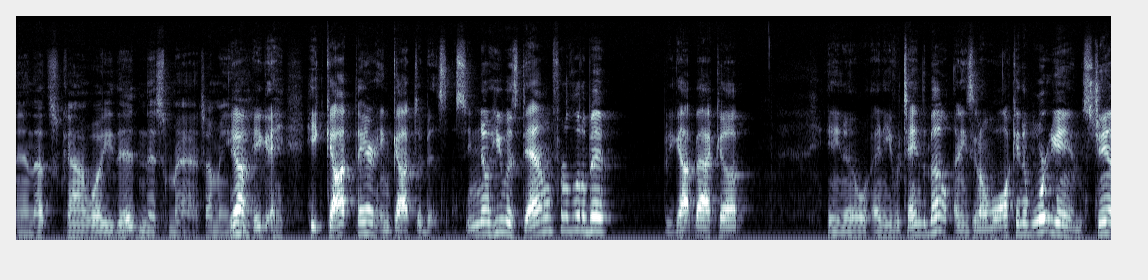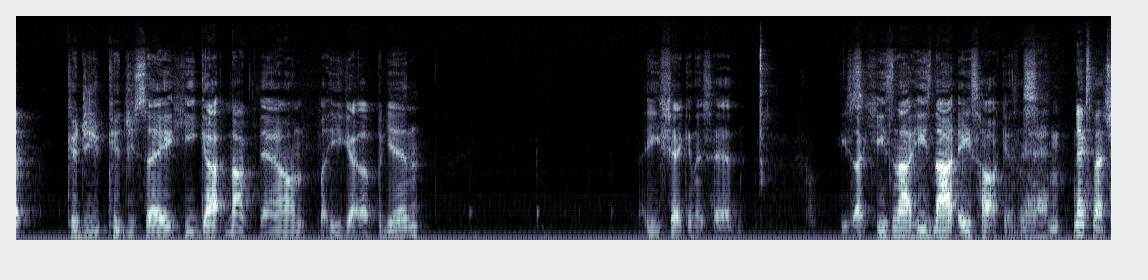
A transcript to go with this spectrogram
and that's kind of what he did in this match. I mean, Yeah, he- he, he got there and got to business. You know, he was down for a little bit, but he got back up, and you know, and he retained the belt, and he's gonna walk into War Games champ. Could you could you say he got knocked down, but he got up again? He's shaking his head. He's like, he's not, he's not Ace Hawkins. And next match,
